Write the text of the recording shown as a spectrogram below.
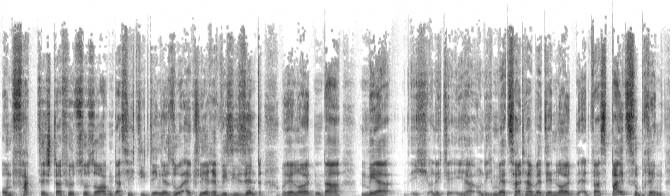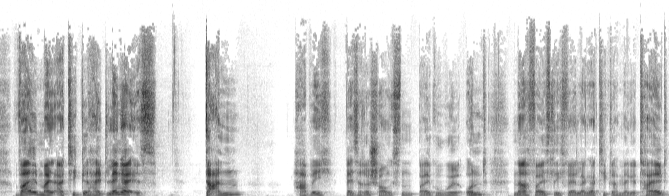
um faktisch dafür zu sorgen, dass ich die Dinge so erkläre, wie sie sind und den Leuten da mehr, ich, und, ich, ja, und ich mehr Zeit habe, den Leuten etwas beizubringen, weil mein Artikel halt länger ist, dann habe ich bessere Chancen bei Google und nachweislich werden lange Artikel auch mehr geteilt.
